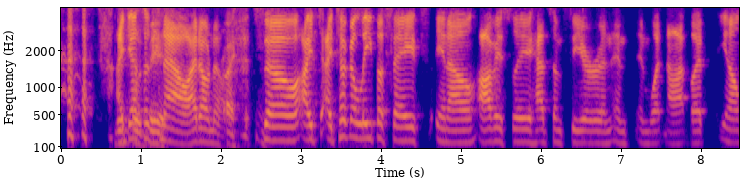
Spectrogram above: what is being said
I guess it's now. I don't know. Right. So I, I took a leap of faith, you know, obviously had some fear and, and, and whatnot, but you know,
